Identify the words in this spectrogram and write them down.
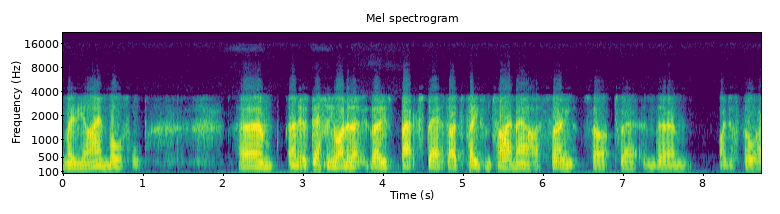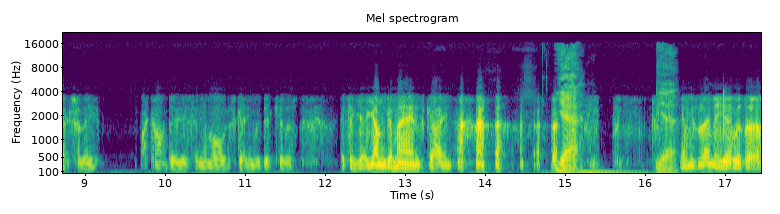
maybe I am mortal. Um, and it was definitely one of those, back steps. I had to take some time out. I was so so upset, and um, I just thought, actually, I can't do this anymore. It's getting ridiculous. It's a, a younger man's game. yeah, yeah. And with Lemmy, it was a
